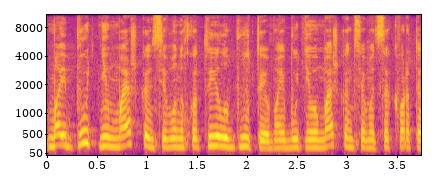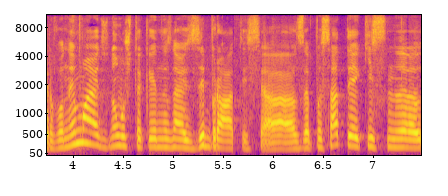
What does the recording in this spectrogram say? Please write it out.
майбутні мешканці? Вони хотіли бути майбутніми мешканцями цих квартир. Вони мають знову ж таки не знаю, зібратися, записати якісь е,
